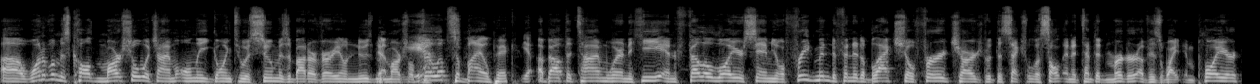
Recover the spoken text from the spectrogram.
Uh, one of them is called Marshall, which I'm only going to assume is about our very own newsman Marshall Yeah, Phillips. It's a biopic. About the time when he and fellow lawyer Samuel Friedman defended a black chauffeur charged with the sexual assault and attempted murder of his white employer.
